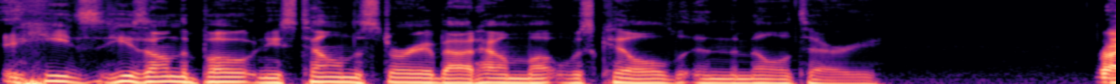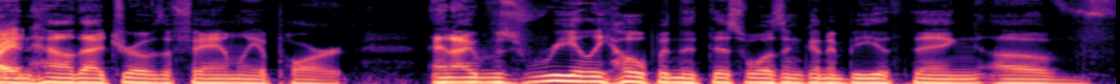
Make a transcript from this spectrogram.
he's he's on the boat and he's telling the story about how Mutt was killed in the military. right and how that drove the family apart. And I was really hoping that this wasn't going to be a thing of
